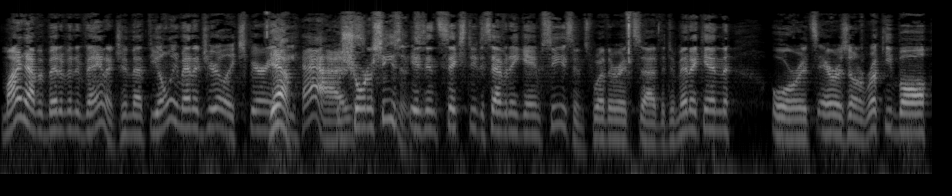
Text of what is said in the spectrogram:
might have a bit of an advantage in that the only managerial experience Yeah, he has shorter seasons. is in 60 to 70 game seasons, whether it's uh, the Dominican or it's Arizona rookie ball.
